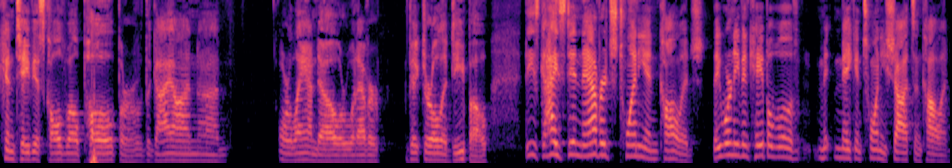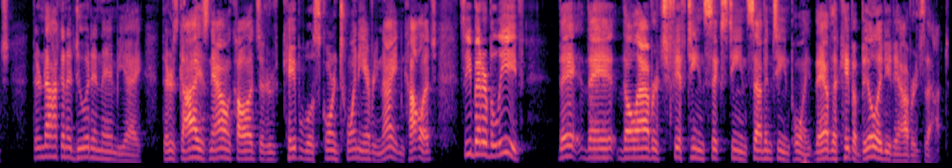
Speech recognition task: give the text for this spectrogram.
Kentavious Caldwell Pope or the guy on uh, Orlando or whatever Victor Oladipo. These guys didn't average 20 in college. They weren't even capable of m- making 20 shots in college. They're not going to do it in the NBA. There's guys now in college that are capable of scoring 20 every night in college. So you better believe they they they'll average 15, 16, 17 points. They have the capability to average that.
